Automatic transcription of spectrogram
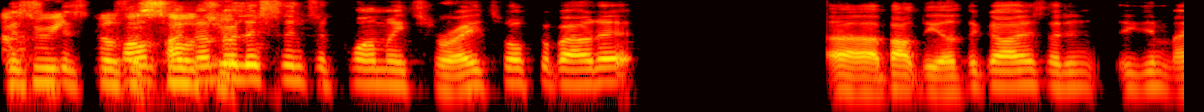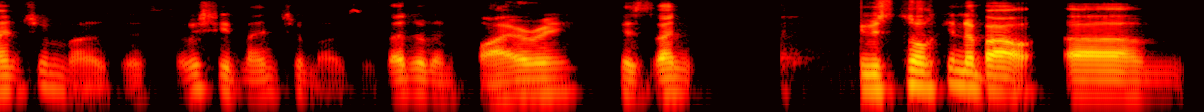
Because After he the I remember listening to Kwame Ture talk about it, uh, about the other guys. I didn't. He didn't mention Moses. I wish he'd mentioned Moses. That'd have been fiery. Because then he was talking about um,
